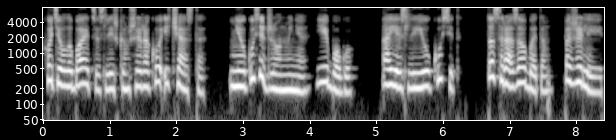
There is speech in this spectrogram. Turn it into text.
хоть и улыбается слишком широко и часто. Не укусит же он меня, ей-богу. А если и укусит, то сразу об этом пожалеет.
